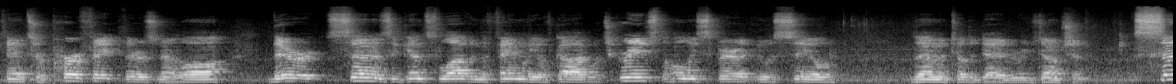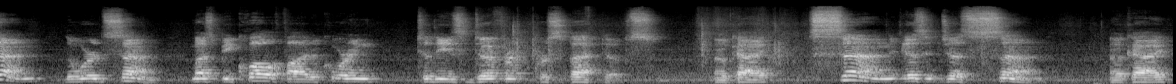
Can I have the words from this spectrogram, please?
saints are perfect. There is no law. Their sin is against love in the family of God, which grieves the Holy Spirit who has sealed them until the day of redemption. Sin, the word sin, must be qualified according to these different perspectives. Okay? Sin isn't just sin. Okay?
